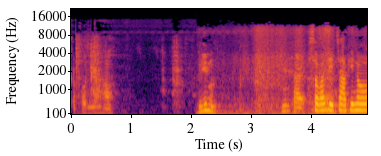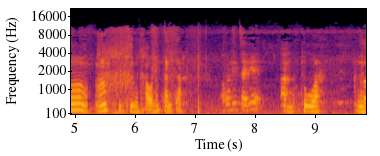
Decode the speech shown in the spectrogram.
กับผลเนื้อห้อลินลินใส่สวัสดีจ้าพี่น้องอะกินเขาวน้ำกันจ้ะเอามาลิ้นใส่นี่ตำบักทัวหนึ่ง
